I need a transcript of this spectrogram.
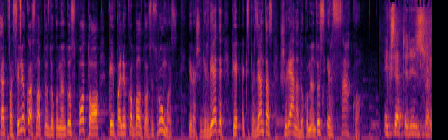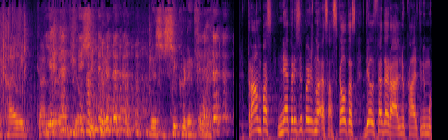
kad pasiliko slaptus dokumentus po to, kai paliko Baltuosius rūmus. Įrašai girdėti, kaip eksprezidentas šiurena dokumentus ir sako. Except it is like highly confidential, secret. This is secret information. Trumpas neprisipažino esas kaltas dėl federalinių kaltinimų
